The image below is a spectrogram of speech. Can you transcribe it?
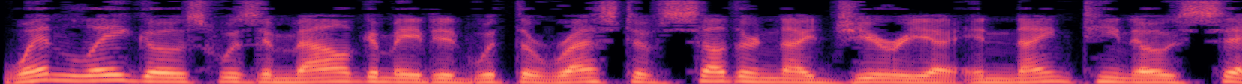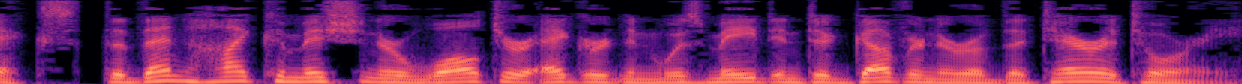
When Lagos was amalgamated with the rest of southern Nigeria in 1906, the then High Commissioner Walter Egerton was made into governor of the territory.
